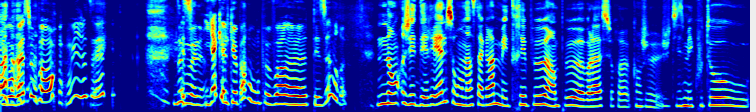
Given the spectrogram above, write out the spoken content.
On vous voit souvent. Oui, je sais. Donc voilà. Il y a quelque part où on peut voir euh, tes œuvres? Non, j'ai des réels sur mon Instagram, mais très peu, un peu, euh, voilà, sur euh, quand j'utilise mes couteaux ou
